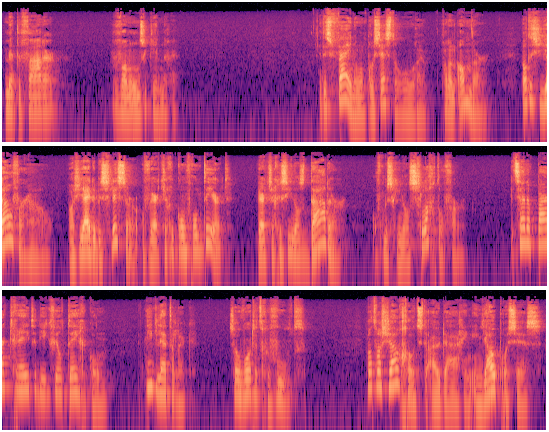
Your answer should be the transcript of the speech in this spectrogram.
met de vader van onze kinderen. Het is fijn om een proces te horen van een ander. Wat is jouw verhaal? Was jij de beslisser of werd je geconfronteerd? Werd je gezien als dader of misschien als slachtoffer? Het zijn een paar kreten die ik veel tegenkom. Niet letterlijk. Zo wordt het gevoeld. Wat was jouw grootste uitdaging in jouw proces?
